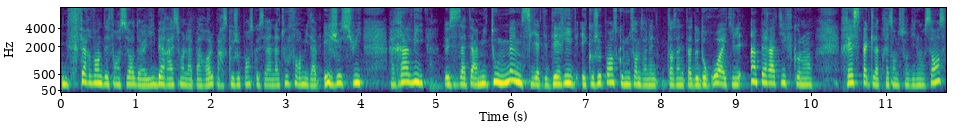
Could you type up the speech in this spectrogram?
une fervente défenseur de la libération de la parole parce que je pense que c'est un atout formidable. Et je suis ravie de ces affaires MeToo, même s'il y a des dérives et que je pense que nous sommes dans un état de droit et qu'il est impératif que l'on respecte la présomption d'innocence.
